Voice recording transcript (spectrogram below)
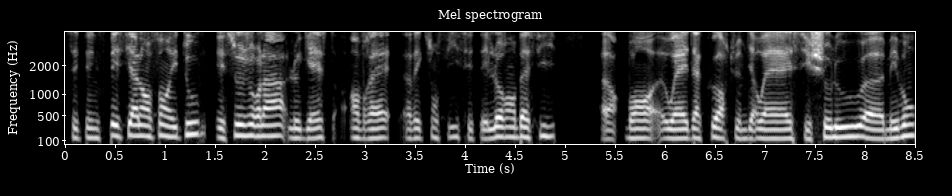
c'était une spéciale enfant et tout. Et ce jour-là, le guest, en vrai, avec son fils, c'était Laurent Baffy. Alors, bon, euh, ouais, d'accord, tu vas me dire, ouais, c'est chelou, euh, mais bon.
